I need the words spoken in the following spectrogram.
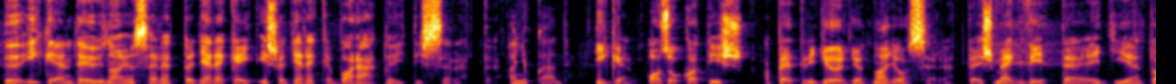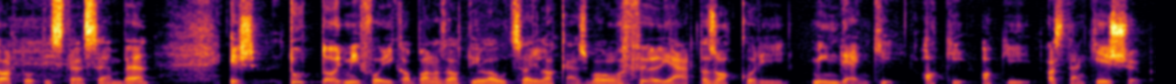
ő igen, de ő nagyon szerette a gyerekeit, gyerekeit, és a gyereke barátait is szerette. Anyukád. Igen, azokat is a Petri Györgyöt nagyon szerette, és megvédte egy ilyen tartótisztel szemben, és tudta, hogy mi folyik abban az Attila utcai lakásban, ahol följárt az akkori mindenki, aki, aki aztán később.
